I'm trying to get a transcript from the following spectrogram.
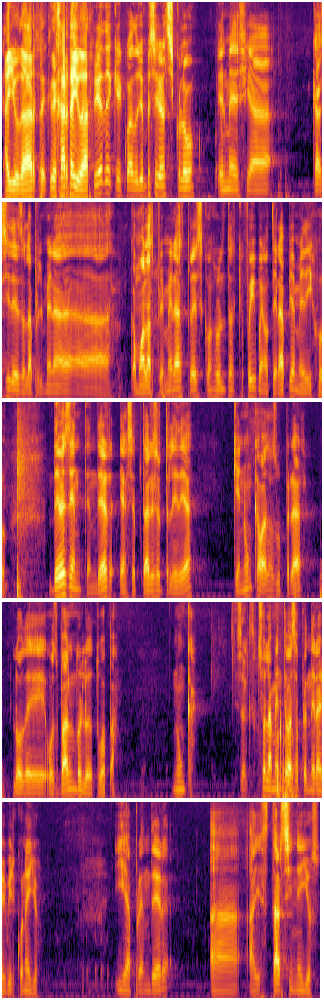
ayudarte, dejarte ayudar. Fíjate que cuando yo empecé a ir al psicólogo, él me decía, casi desde la primera, como a las primeras tres consultas que fui, bueno, terapia, me dijo, debes de entender y aceptar, esa la idea, que nunca vas a superar lo de Osvaldo y lo de tu papá. Nunca. Exacto. Solamente vas a aprender a vivir con ello. Y aprender a, estar sin ellos.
